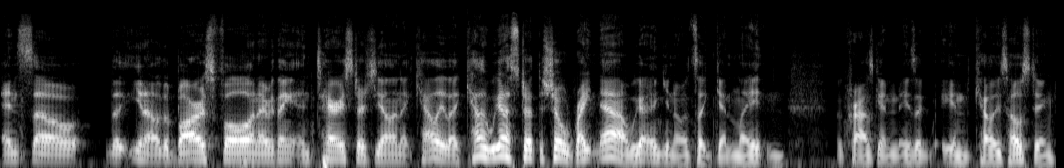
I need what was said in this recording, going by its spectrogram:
And so the you know the bar is full and everything. And Terry starts yelling at Kelly like, "Kelly, we got to start the show right now. We got you know it's like getting late and the crowd's getting. He's like, and Kelly's hosting."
